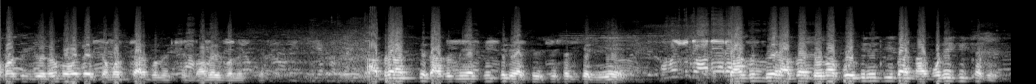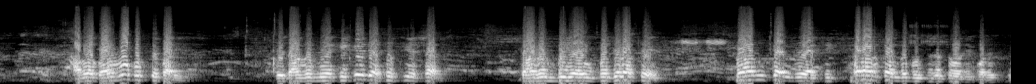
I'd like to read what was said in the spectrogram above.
আমাদের ইউরো মহোদয় চমৎকার বলেছেন, ভালোই বলেছেন। আমরা আজকে দাগমিয়া ক্রিকেট নিয়ে দাগমিয়ার আমরা জনপ্রতিনিধি বা নাগরিক হিসাবে আমরা গর্ব করতে পারি যে দাগমিয়া ক্রিকেট অ্যাসোসিয়েশন দাগমিয়া উপজেলাতে প্রাণ কেন্দ্রে একটি খেলার কেন্দ্র পর্যন্ত তৈরি করেছে।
